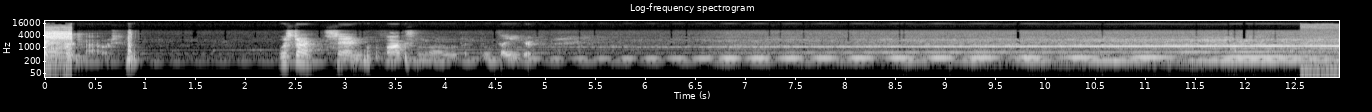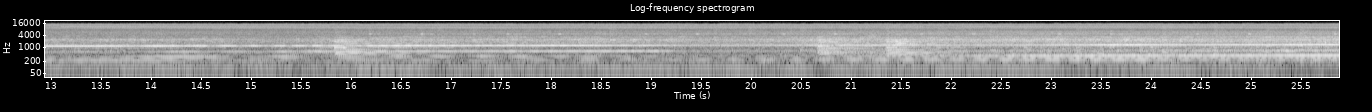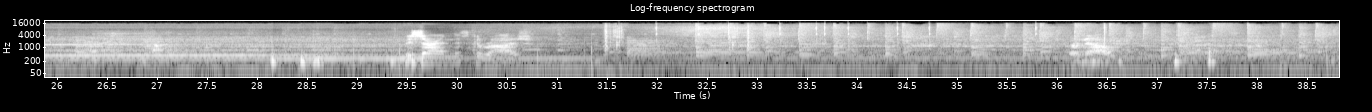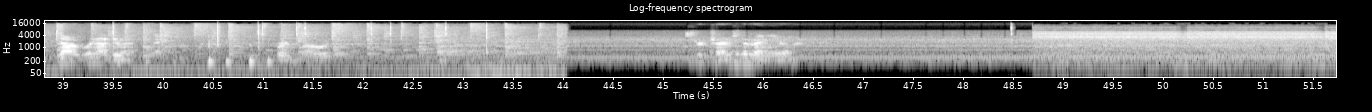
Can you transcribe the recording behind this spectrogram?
Expert mode. We'll start sandbox mode later. We start in this garage. Oh no. No, we're not doing it. Bird mode. Let's return to the menu.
